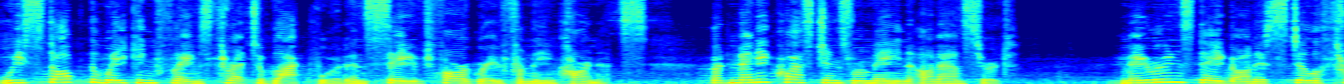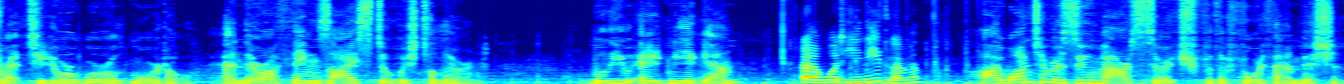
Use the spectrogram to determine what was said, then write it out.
We stopped the Waking Flame's threat to Blackwood and saved Fargrave from the Incarnates. But many questions remain unanswered. Mehrunes Dagon is still a threat to your world, mortal, and there are things I still wish to learn. Will you aid me again? Uh, what do you need, Levin? I want to resume our search for the fourth ambition.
